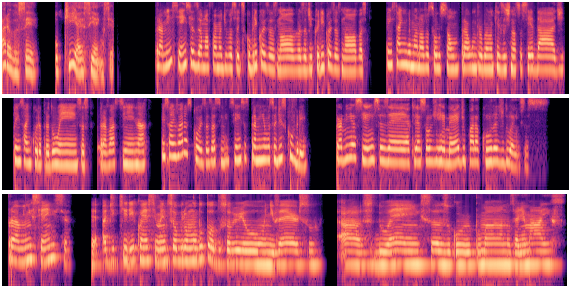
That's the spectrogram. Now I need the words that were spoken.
Para você, o que é ciência? Para mim, ciências é uma forma de você descobrir coisas novas, adquirir coisas novas, pensar em alguma nova solução para algum problema que existe na sociedade, pensar em cura para doenças, para vacina, pensar em várias coisas. Assim, ciências para mim é você descobrir. Para mim, as ciências é a criação de remédio para a cura de doenças. Para mim, ciência é adquirir conhecimento sobre o mundo todo, sobre o universo, as doenças, o corpo humano, os animais.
